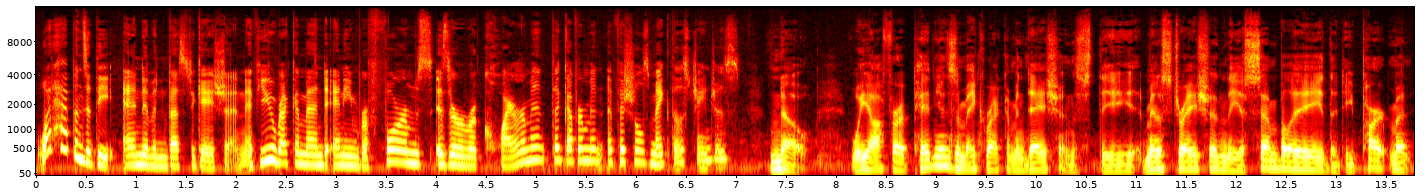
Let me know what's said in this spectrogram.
What happens at the end of investigation? If you recommend any reforms, is there a requirement that government officials make those changes? No. We offer opinions and make recommendations. The administration, the assembly, the department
